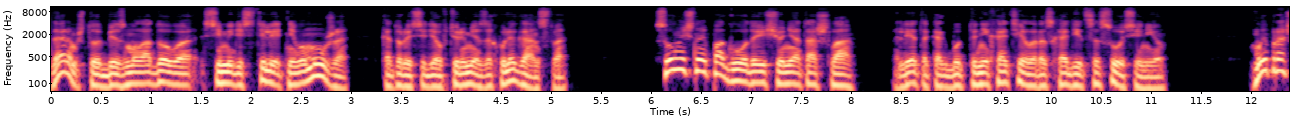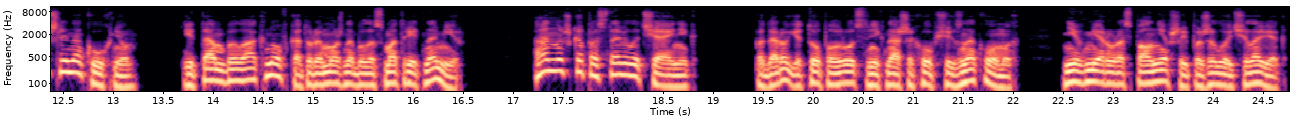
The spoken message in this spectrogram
даром что без молодого семидесятилетнего мужа, который сидел в тюрьме за хулиганство. Солнечная погода еще не отошла, лето как будто не хотело расходиться с осенью. Мы прошли на кухню, и там было окно, в которое можно было смотреть на мир. Аннушка поставила чайник. По дороге топал родственник наших общих знакомых, не в меру располневший пожилой человек.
